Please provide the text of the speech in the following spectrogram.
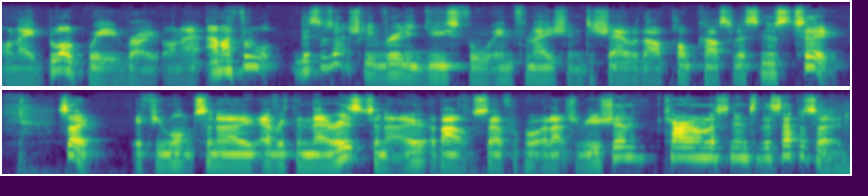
on a blog we wrote on it, and I thought this was actually really useful information to share with our podcast listeners too. So, if you want to know everything there is to know about self reported attribution, carry on listening to this episode.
